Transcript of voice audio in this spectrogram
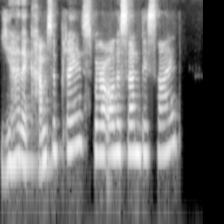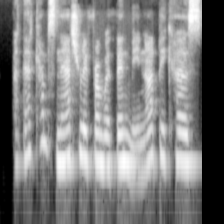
yeah, there comes a place where all of a sudden decide, but that comes naturally from within me, not because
